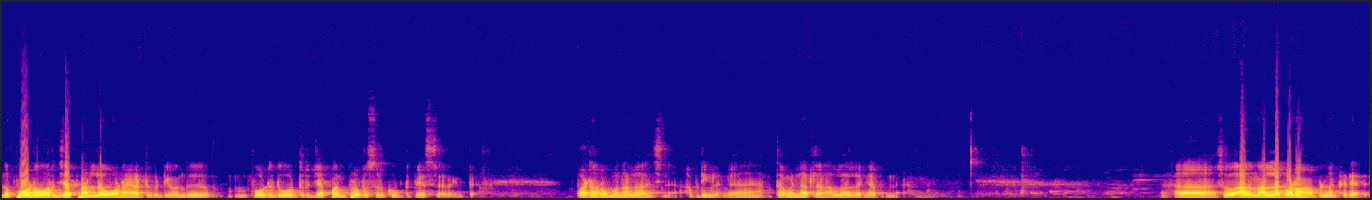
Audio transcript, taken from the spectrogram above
இந்த போன வாரம் ஜப்பானில் ஓனாய் ஆட்டுக்குட்டி வந்து போட்டுட்டு ஒருத்தர் ஜப்பான் ப்ரொஃபஸர் கூப்பிட்டு பேசுகிறாரு என்கிட்ட. படம் ரொம்ப நல்லா இருந்துச்சுன்னு அப்படிங்களாங்க? தமிழ்நாட்டில் நல்லா இல்லைங்க. அப்படின்னு. ஸோ அது நல்ல படம் அப்படிலாம் கிடையாது.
